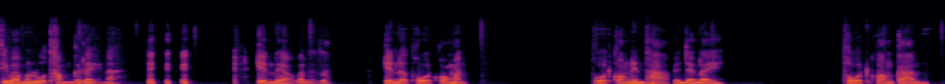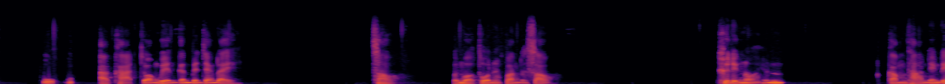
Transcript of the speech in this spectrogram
ที่ว่ามันรู้ธรรมก็ได้นะเห็นแล้ววันนั้นะเห็นแล้วโทษของมัน โทษของนินทาเป็นจังไดโทษของการผูกอาฆาตจองเวรกันเป็นจังไดเศร้าเพิ่นบอกโทษให้ฟังแต่เศร้าคือเด็กหน่อยมัน กำทานแด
